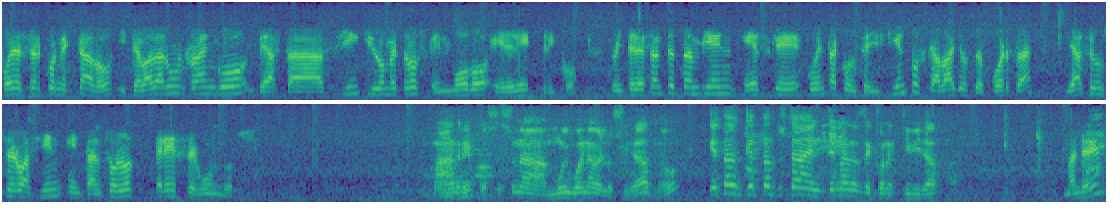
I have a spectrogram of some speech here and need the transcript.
puede ser conectado y te va a dar un rango de hasta 100 kilómetros en modo eléctrico. Lo interesante también es que cuenta con 600 caballos de fuerza y hace un 0 a 100 en tan solo 3 segundos. Madre, pues es una muy buena velocidad, ¿no? ¿Qué, tan, qué tanto está en temas de conectividad? ¿Mandé?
